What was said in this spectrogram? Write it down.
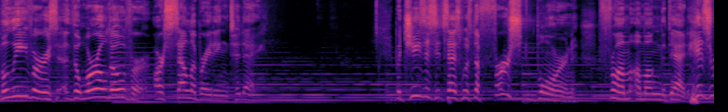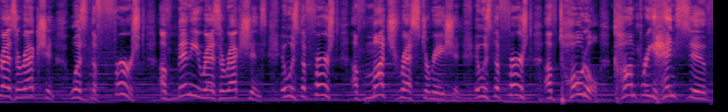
believers the world over are celebrating today. But Jesus, it says, was the firstborn from among the dead. His resurrection was the first of many resurrections. It was the first of much restoration. It was the first of total, comprehensive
